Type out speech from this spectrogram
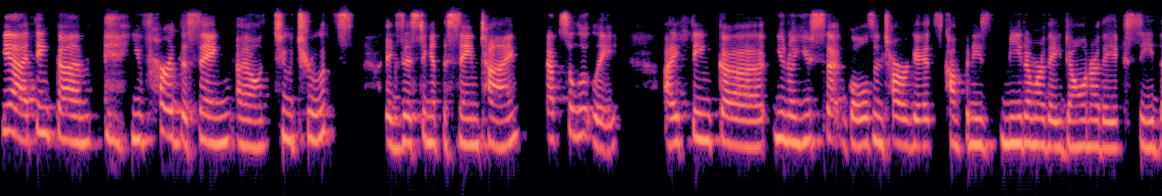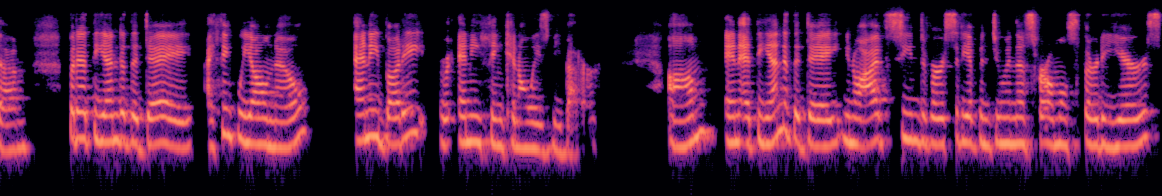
Yeah, I think um, you've heard the saying, uh, two truths existing at the same time. Absolutely. I think uh, you know you set goals and targets. Companies meet them or they don't or they exceed them. But at the end of the day, I think we all know anybody or anything can always be better. Um, and at the end of the day, you know, I've seen diversity. I've been doing this for almost 30 years.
